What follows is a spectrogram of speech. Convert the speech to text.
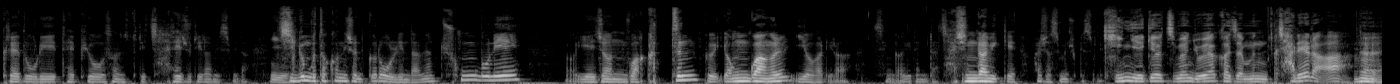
그래도 우리 대표 선수들이 잘해주리라 믿습니다. 예. 지금부터 컨디션 끌어올린다면 충분히 어, 예전과 같은 그 영광을 이어가리라 생각이 됩니다. 자신감 있게 하셨으면 좋겠습니다. 긴 얘기였지만 요약하자면 잘해라. 네.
